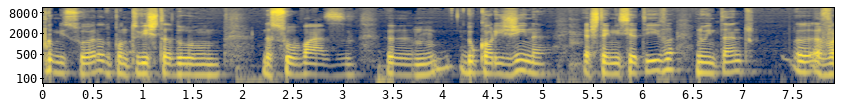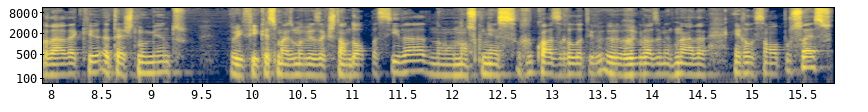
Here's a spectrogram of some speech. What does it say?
promissora do ponto de vista do, da sua base, eh, do que origina esta iniciativa. No entanto, eh, a verdade é que até este momento verifica-se mais uma vez a questão da opacidade, não, não se conhece quase eh, rigorosamente nada em relação ao processo,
